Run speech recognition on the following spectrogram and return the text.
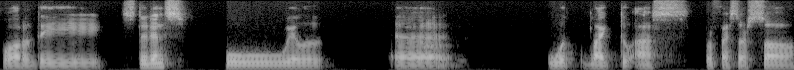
for the students who will uh, would like to ask Professor Suh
